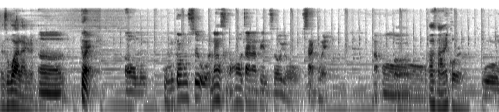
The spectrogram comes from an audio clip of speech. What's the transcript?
还是外来人？呃，对，呃，我们。我们公司我那时候在那边的时候有三位，然后啊，哪一国人？我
